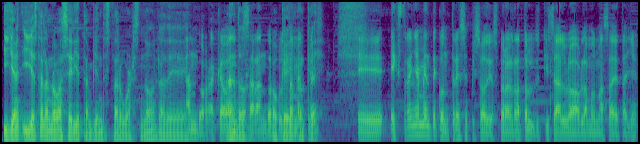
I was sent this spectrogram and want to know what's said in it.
Y ya, y ya está la nueva serie también de Star Wars, ¿no? La de Andor, acaba Andor. de empezar Andor, justamente. Eh, extrañamente con tres episodios, pero al rato quizá lo hablamos más a detalle.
